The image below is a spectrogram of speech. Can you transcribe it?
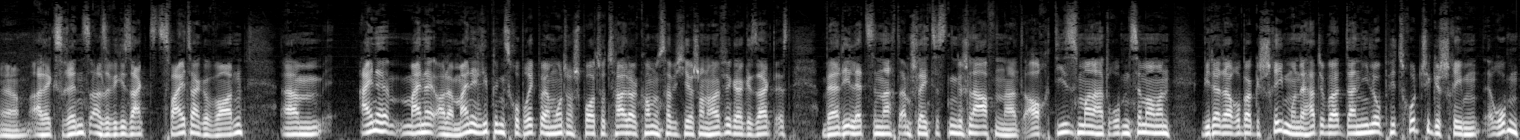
Ja, Alex Rins, also wie gesagt, Zweiter geworden. Ähm, eine meine oder meine Lieblingsrubrik bei motorsporttotal.com, das habe ich hier schon häufiger gesagt, ist, wer die letzte Nacht am schlechtesten geschlafen hat. Auch dieses Mal hat Ruben Zimmermann wieder darüber geschrieben und er hat über Danilo Petrucci geschrieben. Ruben,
